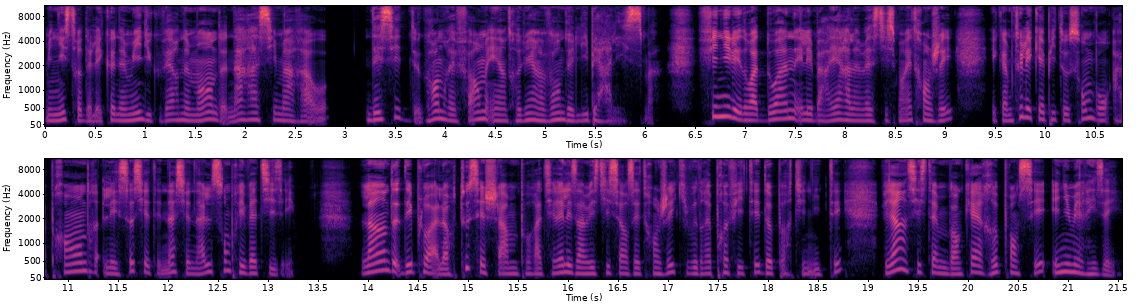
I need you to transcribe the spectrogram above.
ministre de l'économie du gouvernement de Narasimha Rao, décide de grandes réformes et introduit un vent de libéralisme. Fini les droits de douane et les barrières à l'investissement étranger, et comme tous les capitaux sont bons à prendre, les sociétés nationales sont privatisées. L'Inde déploie alors tous ses charmes pour attirer les investisseurs étrangers qui voudraient profiter d'opportunités via un système bancaire repensé et numérisé.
